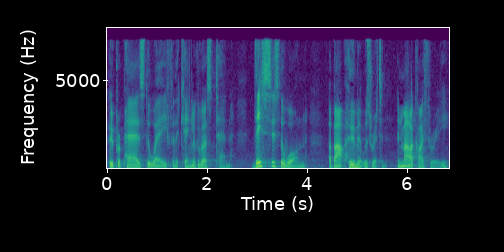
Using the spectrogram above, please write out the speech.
who prepares the way for the king. Look at verse 10. This is the one about whom it was written in Malachi 3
